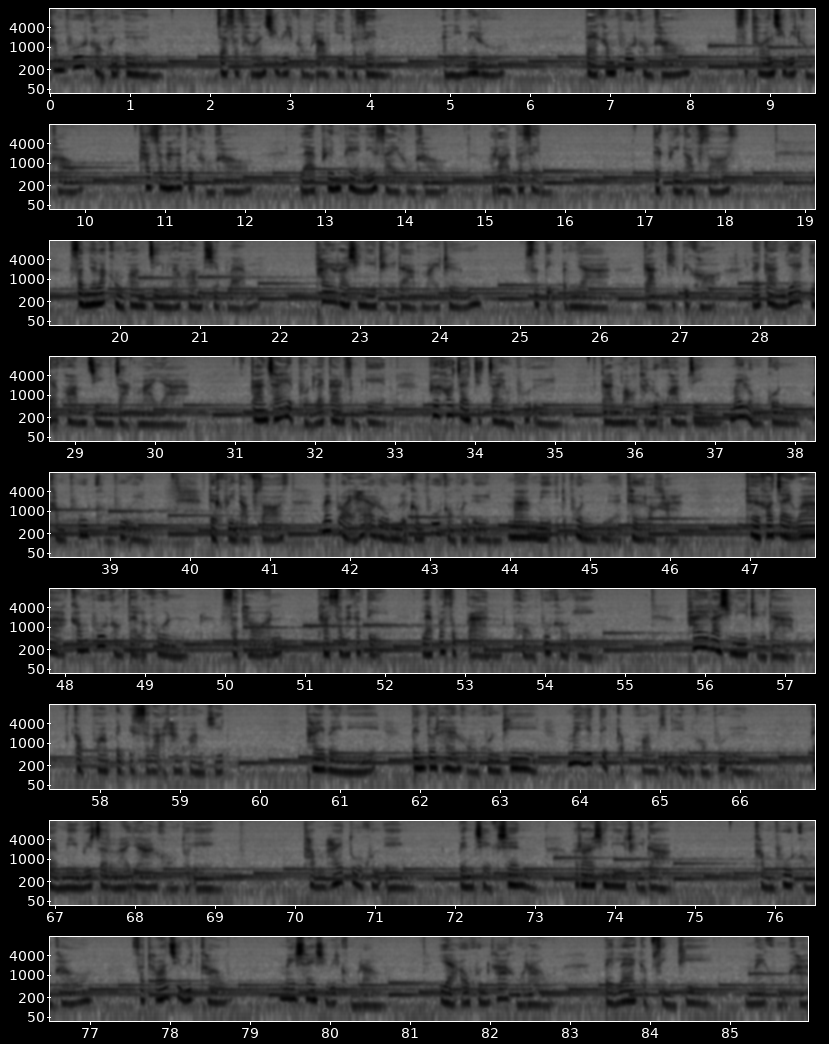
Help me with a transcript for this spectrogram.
คำพูดของคนอื่น จะสะท้อนชีวิตของเรากี่เปอร์เซ็นต์ อันนี้ไม่รู้ แต่คำพูดของเขา สะท้อนชีวิตของเขา ทัศนคติของเขา และพื้นเพนิสัยของเขาร้อยเปอร์เซ็นต์ The Queen of Swords สัญลักษณ์ของความจริงและความเฉียบแหลมไพ่ราชินีถือดาบหมายถึง สติปัญญา การคิดวิเคราะห์ และการแยกแยะความจริงจากมายา การใช้เหตุผลและการสังเกต เพื่อเข้าใจจิตใจของผู้อื่น การมองทะลุความจริง ไม่หลงกลคำพูดของผู้อื่น The Queen of Swords ไม่ปล่อยให้อารมณ์หรือคำพูดของคนอื่น มามีอิทธิพลเหนือเธอหรอกค่ะ เธอเข้าใจว่าคำพูดของแต่ละคน สะท้อน ทัศนคติ และประสบการณ์ของพวกเขาเอง ไพ่ราชินีถือดาบกับความเป็นอิสระทางความคิด ไพ่ใบนี้เป็นตัวแทนของคนที่ไม่ยึดติดกับความคิดเห็นของผู้อื่น แต่มีวิจารณญาณของตัวเองทำให้ตัวคุณเองเป็นเชกเช่น ราชินีถือดาบคำพูดของเขา สะท้อนชีวิตเขาไม่ใช่ชีวิตของเรา อย่าเอาคุณค่าของเรา ไปแลกกับสิ่งที่ ไม่คุ้มค่า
